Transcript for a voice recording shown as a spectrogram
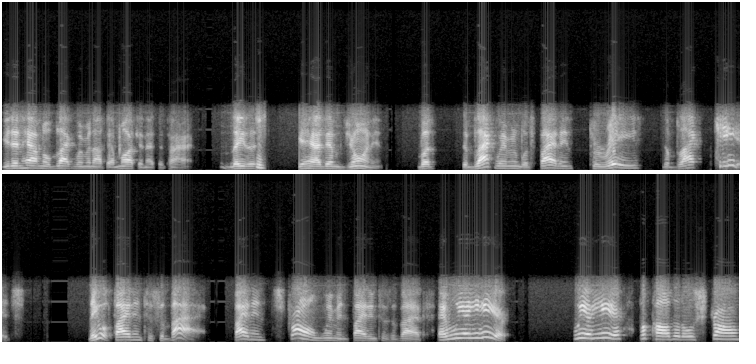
You didn't have no black women out there marching at the time. Later, Mm. You had them joining. But the black women was fighting to raise the black kids. They were fighting to survive, fighting strong women fighting to survive. And we are here. We are here because of those strong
